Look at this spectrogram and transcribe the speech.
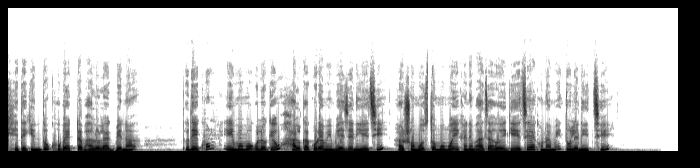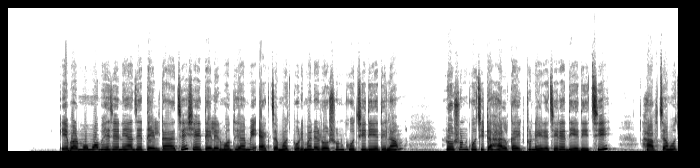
খেতে কিন্তু খুব একটা ভালো লাগবে না। তো দেখুন, এই মোমোগুলোকেও হালকা করে আমি ভেজে নিয়েছি আর সমস্ত মোমো এখানে ভাজা হয়ে গিয়েছে, এখন আমি তুলে নিচ্ছি। এবার মোমো ভেজে নেওয়া যে তেলটা আছে, সেই তেলের মধ্যে আমি এক চামচ পরিমাণে রসুন কুচি দিয়ে দিলাম। রসুন কুচিটা হালকা একটু নেড়ে চেড়ে দিয়ে দিচ্ছি। হাফ চামচ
